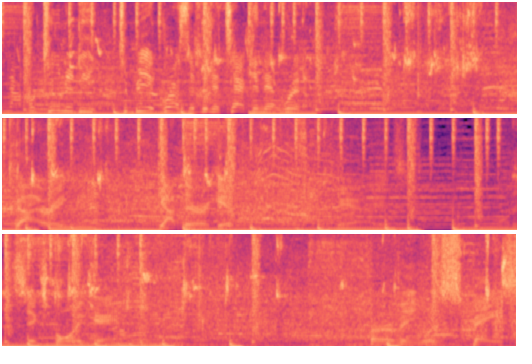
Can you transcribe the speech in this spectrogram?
An opportunity to be aggressive in attacking that rim. Kyrie got there again. Yeah, it's 26 point game. Irving with space.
